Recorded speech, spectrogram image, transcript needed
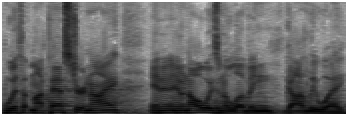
with my pastor and I, and, and always in a loving, godly way.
